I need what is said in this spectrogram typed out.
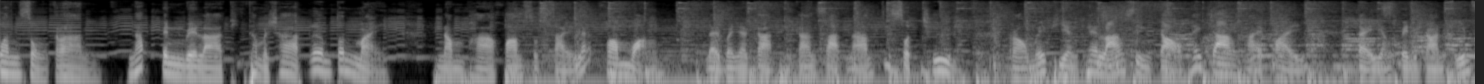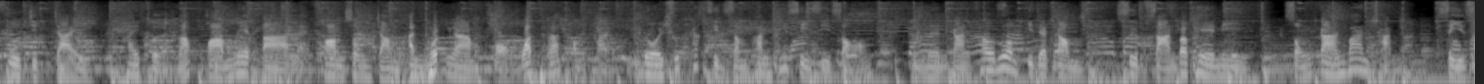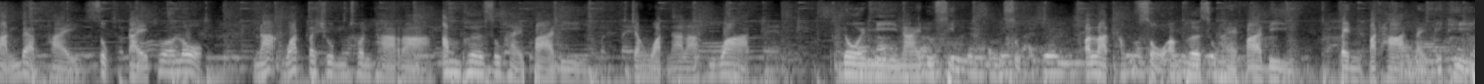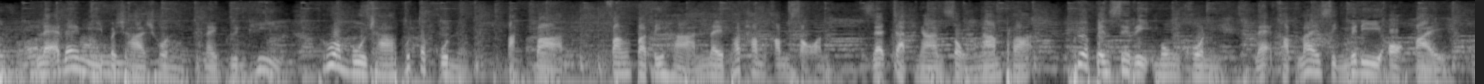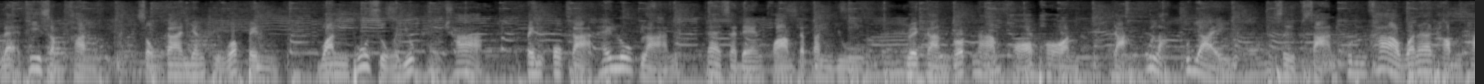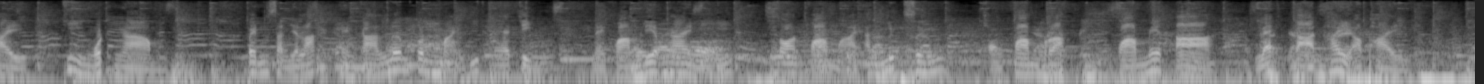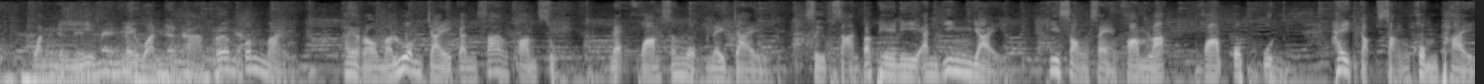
วันสงกรานต์นับเป็นเวลาที่ธรรมชาติเริ่มต้นใหม่ นำพาความสดใสและความหวัง ในบรรยากาศแห่งการสาดน้ำที่สดชื่น เราไม่เพียงแค่ล้างสิ่งเก่าให้จางหายไป แต่ยังเป็นการฟื้นฟูจิตใจ ให้เปิดรับความเมตตาและความทรงจำอันงดงามของวัฒนธรรมไทย โดยชุดทักษิณสัมพันธ์ที่ 442ดำเนินการเข้าร่วมกิจกรรม สืบสารประเพณี สงกรารบ้านฉัน สีสันแบบไทย สุขไก่ทั่วโลก ณ วัดประชุมชนทารา อำเภอสุไหงปาดี จังหวัดนาราธิวาส โดยมีนายดุสิตคงสุข ปลัดอาวุโสอำเภอสุไหงปาดี เป็นประธานในพิธี และได้มีประชาชนในพื้นที่ ร่วมบูชาพุทธคุณ ตักบาตร ฟังปฏิหารในพระธรรมคำสอน และจัดงานส่งน้ำพระ เพื่อเป็นสิริมงคล และขับไล่สิ่งไม่ดีออกไป และที่สำคัญ สงการยังถือว่าเป็นวันผู้สูงอายุแห่งชาติ เป็นโอกาสให้ลูกหลานได้แสดงความกตัญญูด้วยการรดน้ำขอพร จากผู้หลักผู้ใหญ่ สืบสารคุณค่าวัฒนธรรมไทยที่งดงาม เป็นสัญลักษณ์แห่งการเริ่มต้นใหม่ที่แท้จริง ในความเรียบง่ายนี้ซ่อนความหมายอันลึกซึ้งของความรัก ความเมตตา และการให้อภัย วันนี้ในวันแห่งการเริ่มต้นใหม่ ให้เรามาร่วมใจกันสร้างความสุข และความสงบในใจ สืบสารประเพณีอันยิ่งใหญ่ ที่ส่องแสงความรัก ความอบอุ่น ให้กับสังคมไทย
